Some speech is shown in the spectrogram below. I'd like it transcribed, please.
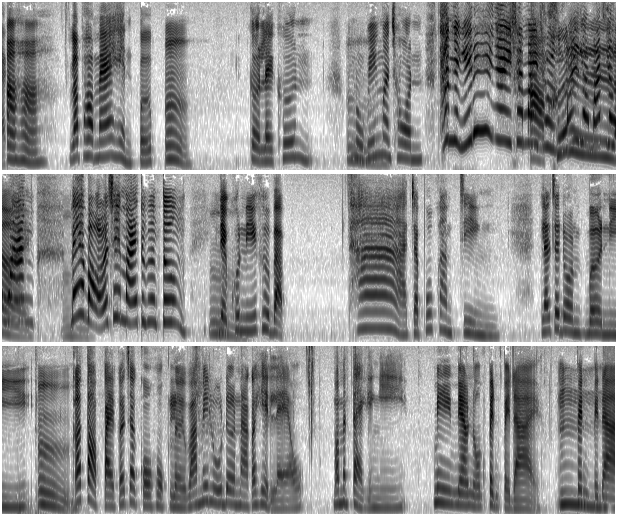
กอ่าฮะแล้วพอแม่เห็นปุ๊บอืม เกิดอะไรขึ้นอืมหนูวิ่งมาชนทำอย่างนี้ได้ยังไงทำไมอ้าวถึงขึ้นไม่ระมัดระวังเลยแม่บอกแล้วใช่ไหมตึงตึงๆอืมเด็กคนนี้คือแบบ ถ้าจะพูดความจริง แล้วจะโดนเบอร์นี้อืมก็ต่อไปก็จะโกหกเลยว่าไม่รู้เดินมาก็เห็นแล้ว ว่ามันแตกอย่างนี้มีแนวโน้มเป็นไปได้อืมเป็นไปได้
